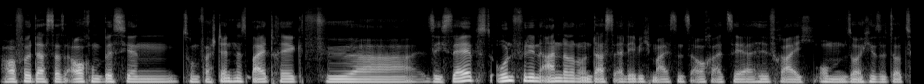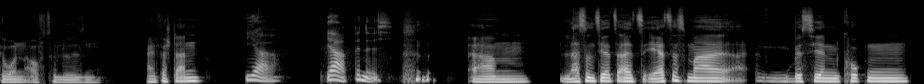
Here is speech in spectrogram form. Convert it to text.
hoffe, dass das auch ein bisschen zum Verständnis beiträgt für sich selbst und für den anderen. Und das erlebe ich meistens auch als sehr hilfreich, um solche Situationen aufzulösen. Einverstanden? Ja, ja, bin ich. ähm, Lass uns jetzt als erstes mal ein bisschen gucken,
